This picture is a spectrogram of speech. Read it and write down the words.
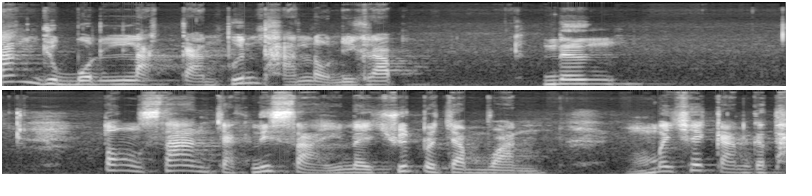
ตั้งอยู่บนหลักการพื้นฐานเหล่านี้ครับ 1. ต้องสร้างจากนิสัยในชีวิตประจำวัน ไม่ใช่การกระท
